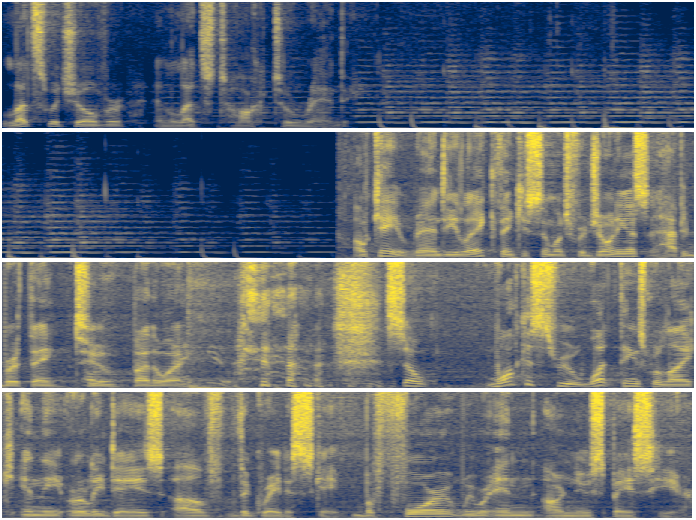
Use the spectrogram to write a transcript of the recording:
let's switch over and let's talk to Randy. Okay, Randy Lake, thank you so much for joining us, and happy birthday, too, oh, by the way. Thank you. so, walk us through what things were like in the early days of The Great Escape, before we were in our new space here.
